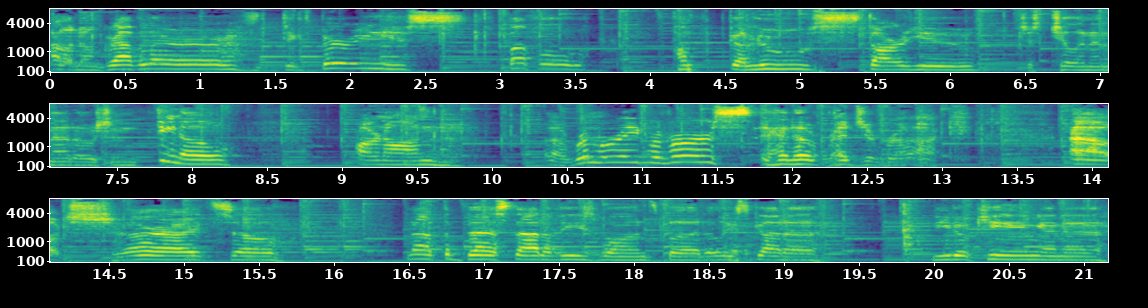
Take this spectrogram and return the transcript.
Alolan Graveler, Digsbury, Buffle, Pumpkaboo, Staryu, just chilling in that ocean, Dino, Arnon, a Remoraid Reverse, and a Regirock. Ouch. Alright, so not the best out of these ones, but at least got a Nidoking and a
